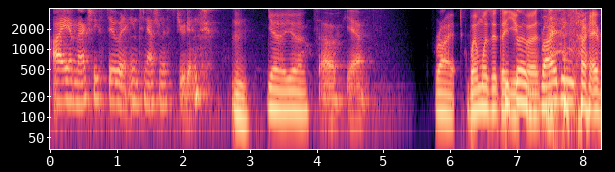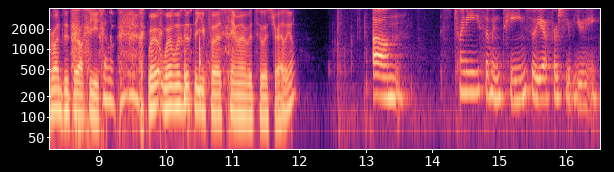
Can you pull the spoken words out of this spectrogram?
I am actually still an international student Mm. Yeah, yeah. so yeah Right. When was it that Did you first? writing- Sorry, everyone's interrupting each other. when, when was it that you first came over to Australia? um it's 2017 so yeah first year of uni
